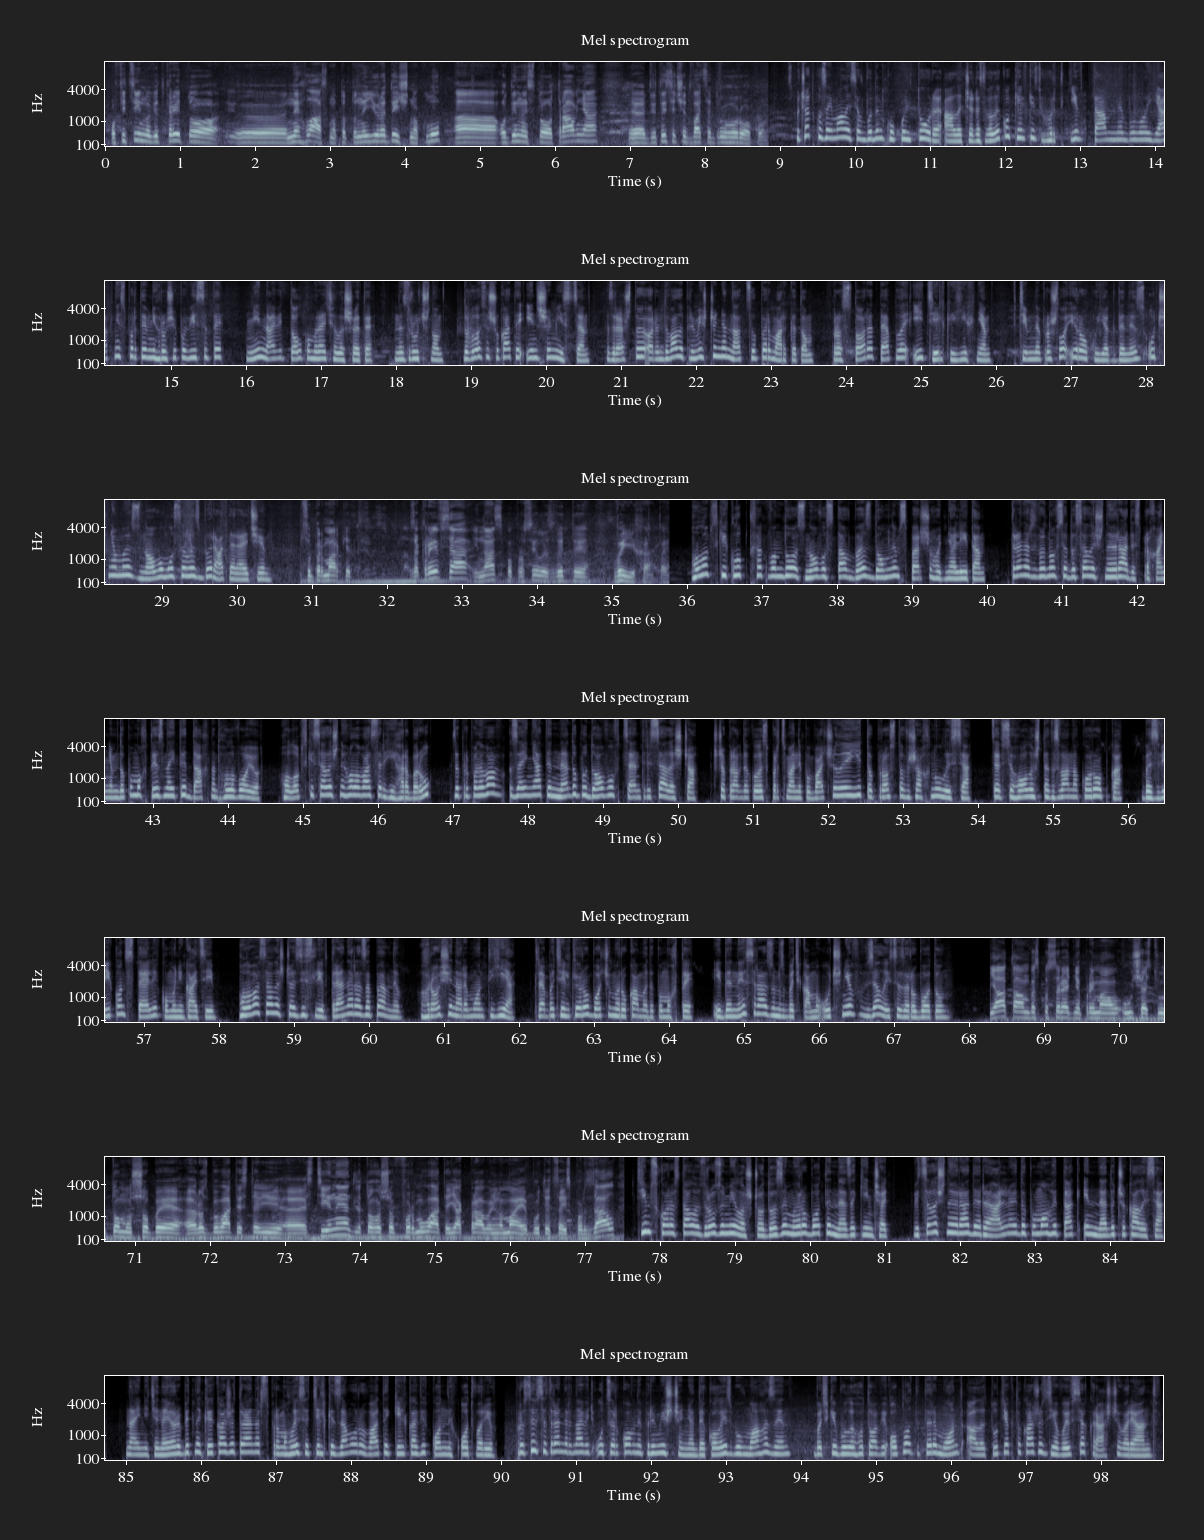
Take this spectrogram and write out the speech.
офіційно відкрито е, негласно, тобто не юридично клуб, а 11 травня е, 2022 року. Спочатку займалися в будинку культури, але через велику кількість гуртків там не було як ні спортивні гроші повісити, ні навіть толком речі лишити. Незручно. Довелося шукати інше місце. Зрештою, орендували приміщення над супермаркетом. Просторе, тепле і тільки їхнє. Втім, не пройшло і року, як Денис з учнями знову мусили збирати речі. Супермаркет закрився і нас попросили звідти виїхати. Голобський клуб Тхеквондо знову став бездомним з першого дня літа. Тренер звернувся до селищної ради з проханням допомогти знайти дах над головою. Голобський селищний голова Сергій Гарбарук запропонував зайняти недобудову в центрі селища. Щоправда, коли спортсмени побачили її, то просто вжахнулися. Це всього лиш так звана коробка без вікон, стелі, комунікацій. Голова селища зі слів тренера запевнив, гроші на ремонт є. Треба тільки робочими руками допомогти. І Денис разом з батьками учнів взялися за роботу. Я там безпосередньо приймав участь у тому, щоб е, розбивати старі е, стіни для того, щоб формувати, як правильно має бути цей спортзал. Втім, скоро стало зрозуміло, що до зими роботи не закінчать. Від селищної ради реальної допомоги так і не дочекалися. Найняті нею робітники, каже тренер, спромоглися тільки замурувати кілька віконних отворів. Просився тренер навіть у церковне приміщення, де колись був магазин. Батьки були готові оплатити ремонт, але тут, як то кажуть, з'явився кращий варіант.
